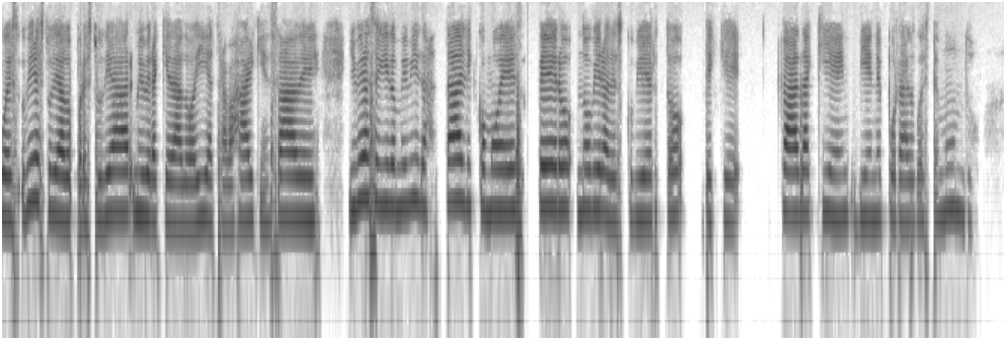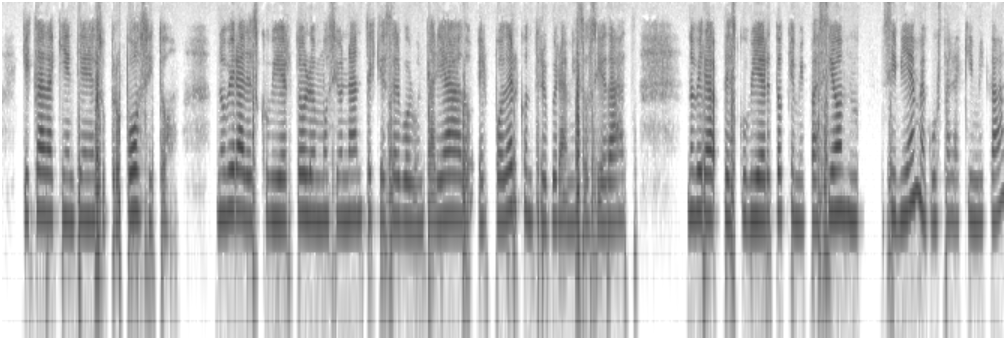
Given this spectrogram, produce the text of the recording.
pues hubiera estudiado por estudiar, me hubiera quedado ahí a trabajar, quién sabe, y hubiera seguido mi vida tal y como es, pero no hubiera descubierto de que cada quien viene por algo a este mundo, que cada quien tiene su propósito. No hubiera descubierto lo emocionante que es el voluntariado, el poder contribuir a mi sociedad. No hubiera descubierto que mi pasión, si bien me gusta la química,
